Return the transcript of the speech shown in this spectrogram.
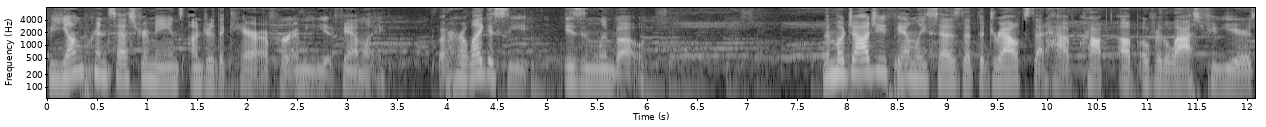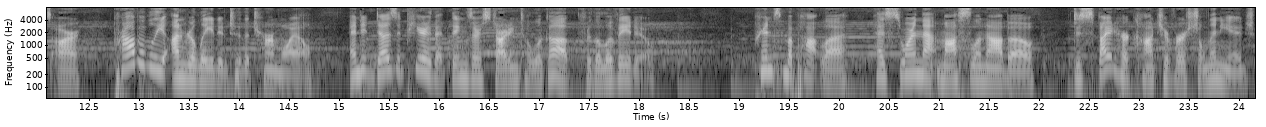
the young princess remains under the care of her immediate family, but her legacy is in limbo. The Modjadji family says that the droughts that have cropped up over the last few years are probably unrelated to the turmoil, and it does appear that things are starting to look up for the Lovedu. Prince Mapatla has sworn that Masalanabo, despite her controversial lineage,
